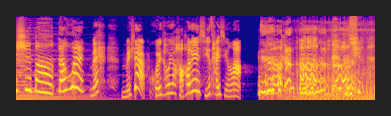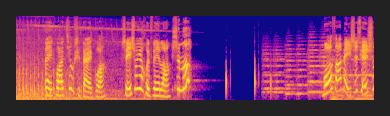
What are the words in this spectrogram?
没事吧？蓝慧，没没事儿，回头要好好练习才行了。切，呆瓜就是呆瓜，谁说要会飞了？什么？魔法美食全书。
